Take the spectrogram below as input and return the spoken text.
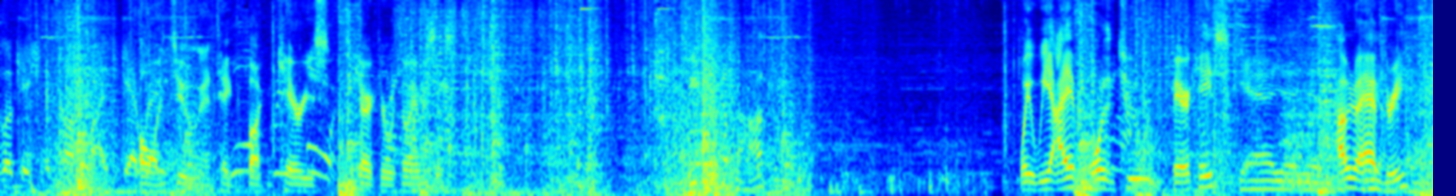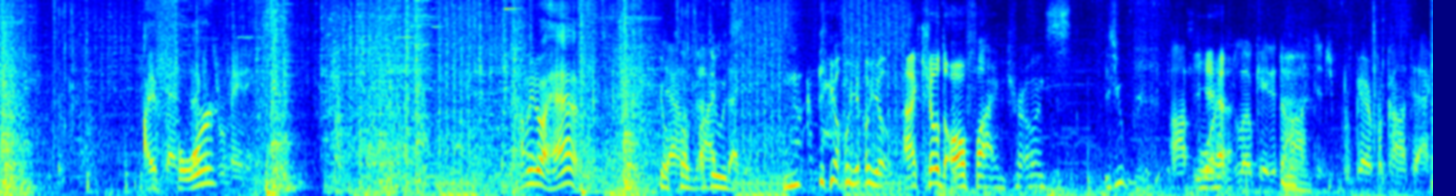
The hostage location is compromised. Get Oh, ready. and two, we're gonna take the fucking Carrie's character with no aim assist. We pick up the hostage. Wait, we I have more than two barricades? Yeah, yeah, yeah. How many do I have? Yeah. Three? I have four? remaining. How many do I have? Yo, Down Cloak, to that dude was. Yo, yo, yo. I killed all five drones. Did you? Op 4 Yeah. has located the hostage. Prepare for contact.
